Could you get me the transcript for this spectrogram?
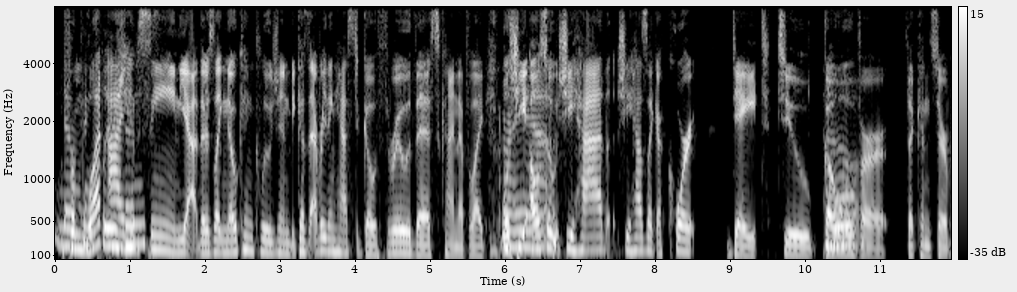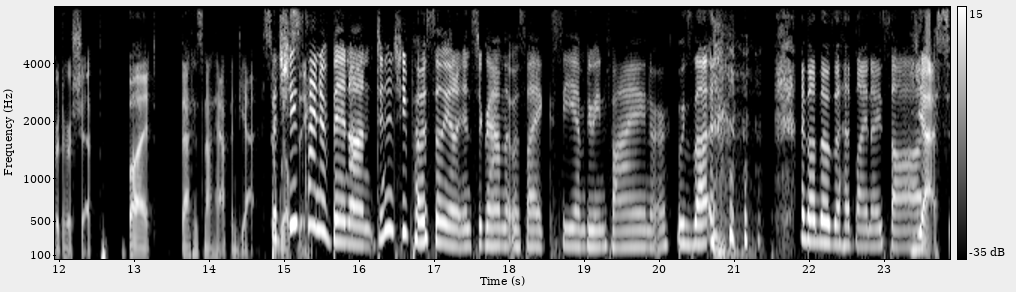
No from what I have seen, yeah, there's like no conclusion because everything has to go through this kind of like well she Right, also she had she has like a court date to go Oh. over the conservatorship, but that has not happened yet. So but we'll she's see. kind of been on. Didn't she post something on Instagram that was like, "See, I'm doing fine," or was that? I thought that was a headline I saw. yes.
